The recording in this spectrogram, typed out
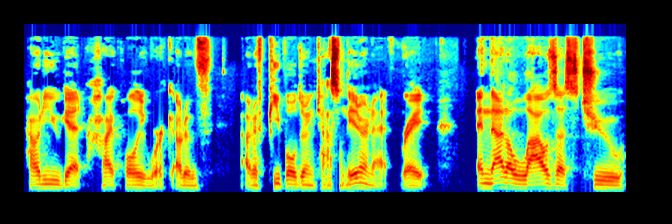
how do you get high quality work out of out of people doing tasks on the internet, right? And that allows us to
